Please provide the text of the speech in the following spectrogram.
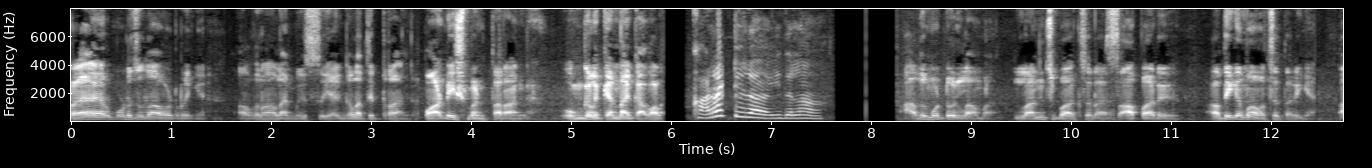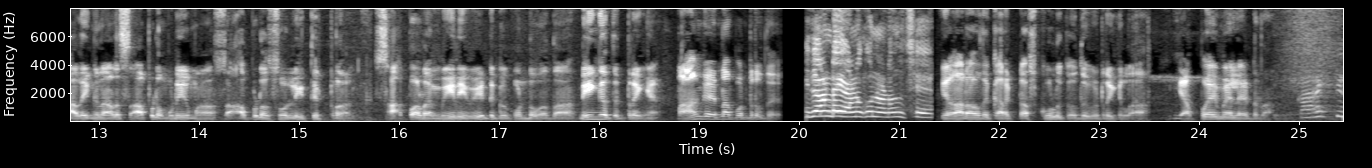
ப்ரேயர் முடிச்சுதான் விடுறீங்க. அதனால மிஸ் எங்களை திட்டுறாங்க. பனிஷ்மெண்ட் தராங்க. உங்களுக்கு என்ன கவலை? கரெக்டுடா இதெல்லாம். அது மட்டும் இல்லாம லஞ்ச் பாக்ஸில் சாப்பாடு அதிகமாக வச்சு தரீங்க. அது எங்களால சாப்பிட முடியுமா? சாப்பிட சொல்லி திட்டுறாங்க. சாப்பாடை மீறி வீட்டுக்கு கொண்டு வந்தா நீங்க திட்டுறீங்க. நாங்க என்ன பண்றது? இதாண்டா எனக்கும் நடந்துச்சு. யாராவது கரெக்டா ஸ்கூலுக்கு வந்து விடுறீங்களா? எப்பயுமே லேட்டு தான். கரெக்டு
